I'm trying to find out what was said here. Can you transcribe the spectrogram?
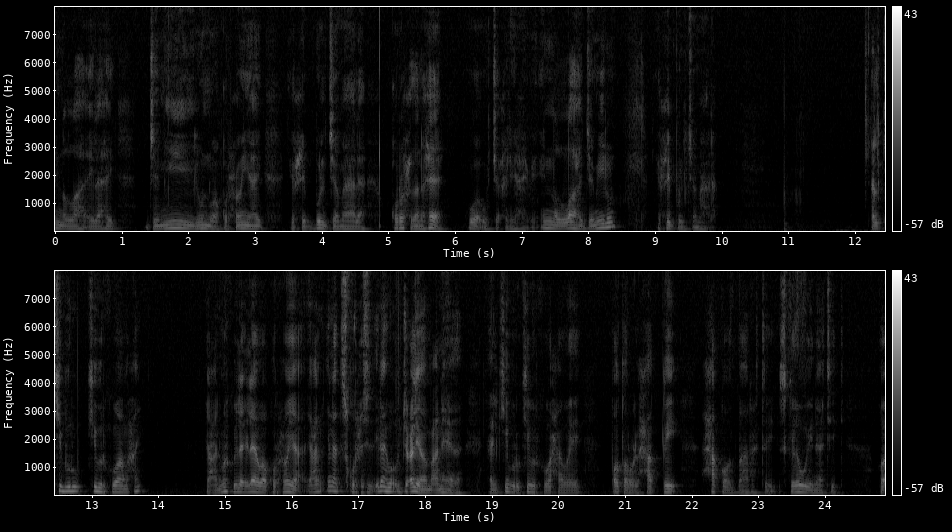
ina allaha ilaahay jamiilun waa qurxoon yahay yuxibu ljamaala quruxdana hee huwa uu jecel yahay ina allaha jamiilun yuxibu ljamaala alkibru kibirku waa maxay? Yani markuu ila ilahi waa qurxoon yahay yani inaad isqurxisid ilahi waa uu jecel yahay macnaheeda. Alkibru kibirku waxa weeye bataru lxaqi xaqood maaragtay iskala weynaatid oo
